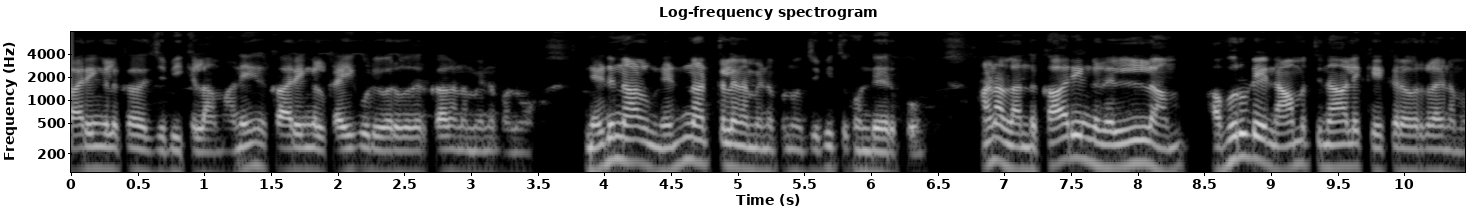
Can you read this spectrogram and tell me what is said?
காரியங்களுக்காக ஜெபிக்கலாம். அநேக காரியங்கள் கைகூடி வருவதற்காக நம்ம என்ன பண்ணுவோம்? நெடுநாள் நெடுநாட்களை நம்ம என்ன பண்ணுவோம்? ஜெபித்து கொண்டே இருப்போம். ஆனால் அந்த காரியங்கள் எல்லாம் அவருடைய நாமத்தினாலே கேட்கிறவர்களை நம்ம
